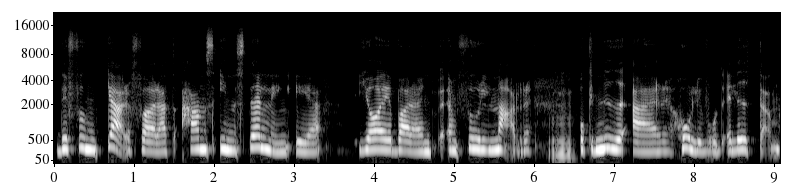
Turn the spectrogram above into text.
det funkar för att hans inställning är jag är bara en, en full narr mm. och ni är Hollywood-eliten.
